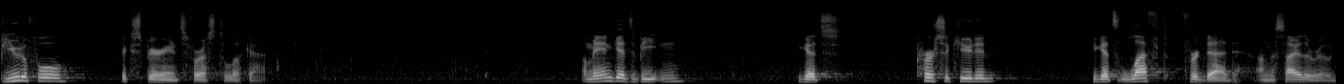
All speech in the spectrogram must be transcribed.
beautiful experience for us to look at. A man gets beaten, he gets persecuted, he gets left for dead on the side of the road.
